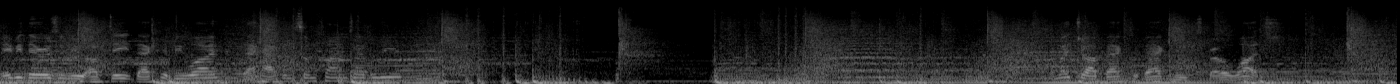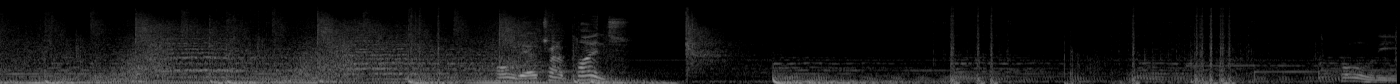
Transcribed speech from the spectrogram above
Maybe there is a new update, that could be why. That happens sometimes, I believe. I might drop back-to-back -back bro. Watch. Holy, I was trying to punch. Holy.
